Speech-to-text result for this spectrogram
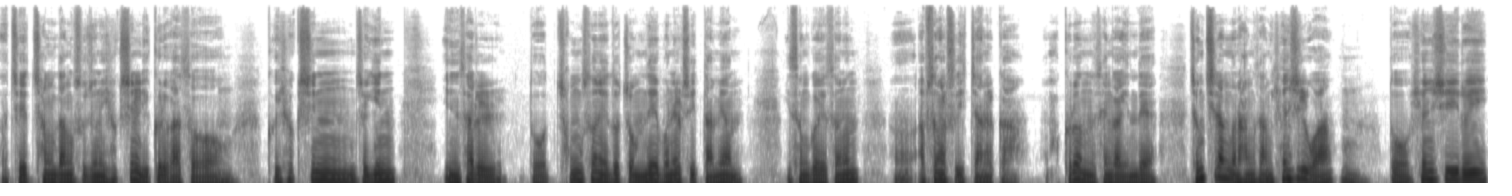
어, 재창당 수준의 혁신을 이끌어가서 음. 그 혁신적인 인사를 또 총선에도 좀 내보낼 수 있다면 이 선거에서는 어, 압승할 수 있지 않을까 그런 생각인데 정치란 건 항상 현실과 음. 또 현실의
